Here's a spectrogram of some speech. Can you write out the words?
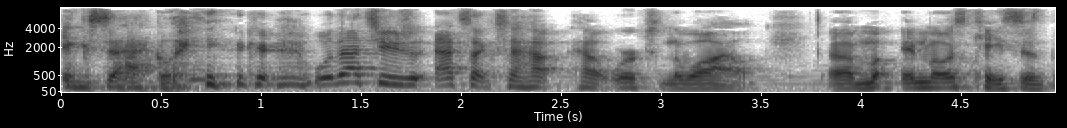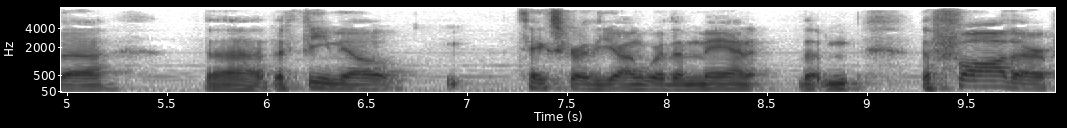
Exactly. well, that's usually that's like how, how it works in the wild. Um, in most cases, the the the female takes care of the young, where the man, the the father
